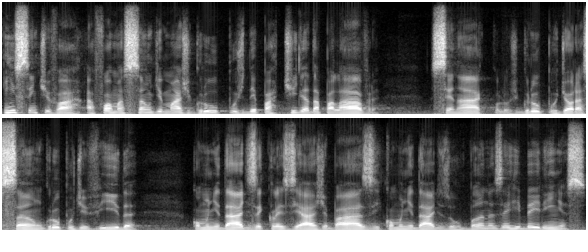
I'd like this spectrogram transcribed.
incentivar a formação de mais grupos de partilha da palavra, cenáculos, grupos de oração, grupos de vida, comunidades eclesiais de base, comunidades urbanas e ribeirinhas.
